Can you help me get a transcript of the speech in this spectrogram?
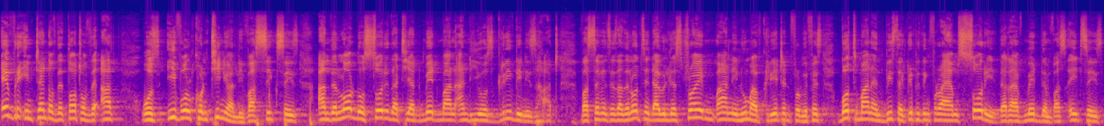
every intent of the thought of the earth was evil continually. Verse 6 says, And the Lord was sorry that he had made man, and he was grieved in his heart. Verse 7 says, And the Lord said, I will destroy man in whom I have created from the face, both man and beast and creeping thing, for I am sorry that I have made them. Verse 8 says,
